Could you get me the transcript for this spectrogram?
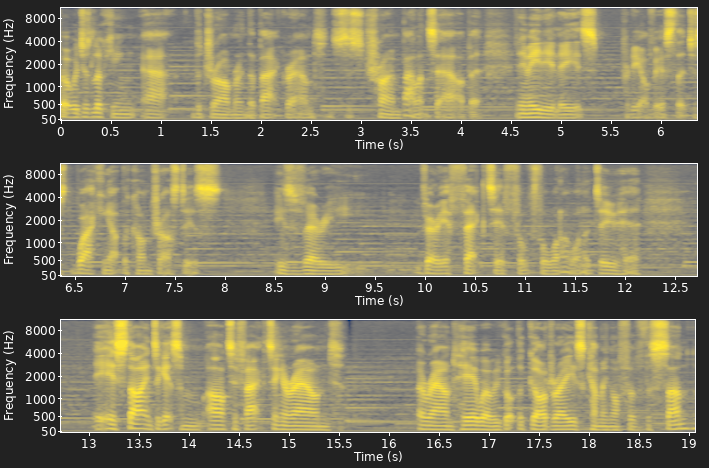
but we're just looking at the drama in the background. Let's just try and balance it out a bit. And immediately it's pretty obvious that just whacking up the contrast is is very very effective for, for what I want to do here. It is starting to get some artifacting around around here where we've got the god rays coming off of the sun.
